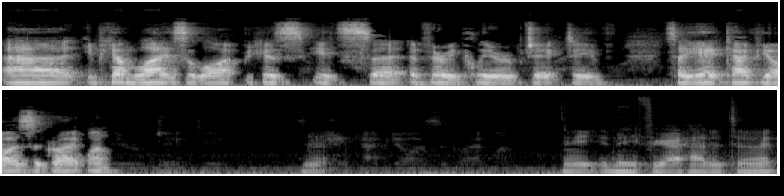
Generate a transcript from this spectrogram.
uh, you become laser like because it's a, a very clear objective. So yeah, KPI is a great one. Yeah. And then you figure out how to do it.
